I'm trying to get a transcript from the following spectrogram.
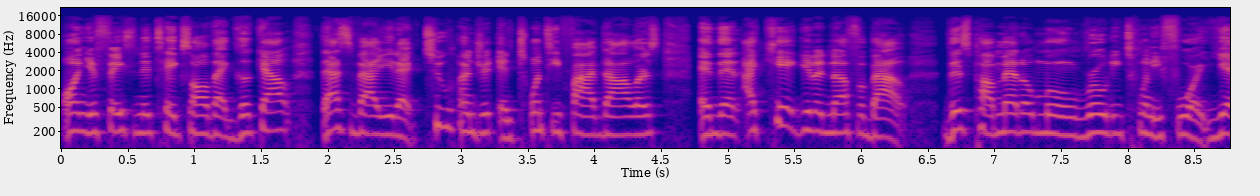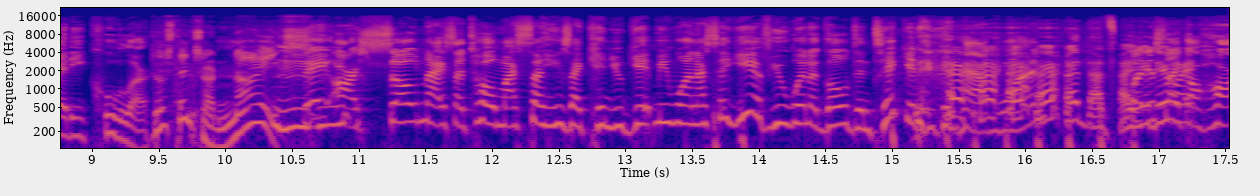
on your face and it takes all that gook out. That's valued at $225. And then I can't get enough about this Palmetto Moon Roadie 24 Yeti cooler. Those things are nice. They are so nice. I told my son, he's like, Can you get me one? I said, Yeah, if you win a golden ticket, you can have one. That's how but you it's do like it. a hard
